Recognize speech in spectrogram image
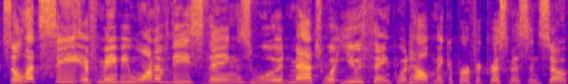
So let's see if maybe one of these things would match what you think would help make a perfect Christmas. And so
